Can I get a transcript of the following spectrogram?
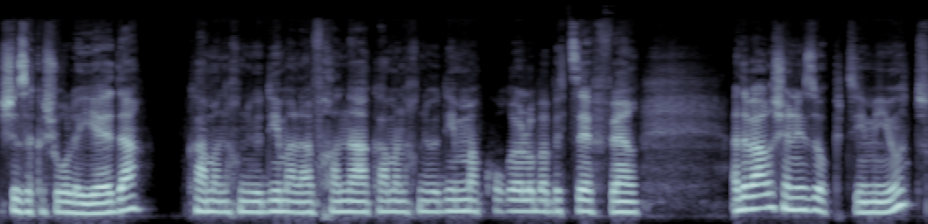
שזה קשור לידע, כמה אנחנו יודעים על ההבחנה, כמה אנחנו יודעים מה קורה לו בבית ספר. הדבר השני זה אופטימיות.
